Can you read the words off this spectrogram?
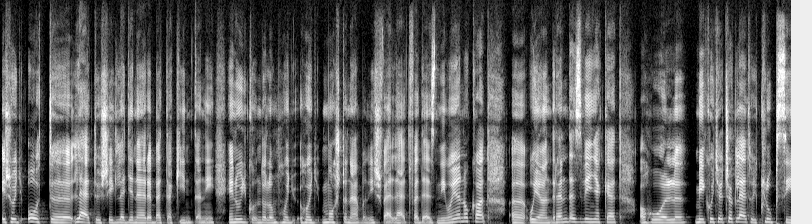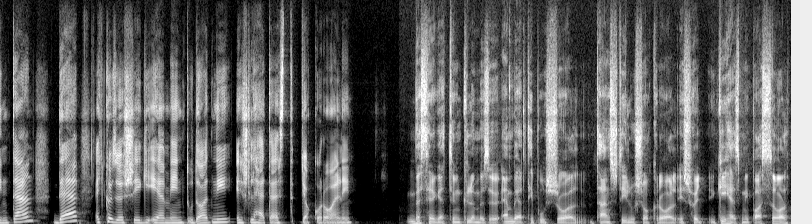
és hogy ott lehetőség legyen erre betekinteni. Én úgy gondolom, hogy, hogy mostanában is fel lehet fedezni olyanokat, olyan rendezvényeket, ahol még hogyha csak lehet, hogy klub szinten, de egy közösségi élményt tud adni, és lehet ezt gyakorolni. Beszélgettünk különböző embertípusról, táncstílusokról, és hogy kihez mi passzol,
